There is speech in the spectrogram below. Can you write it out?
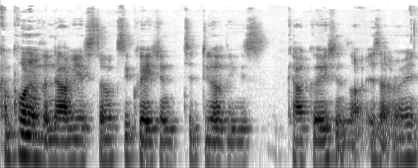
component of the Navier-Stokes equation to do all these calculations. Is that right?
